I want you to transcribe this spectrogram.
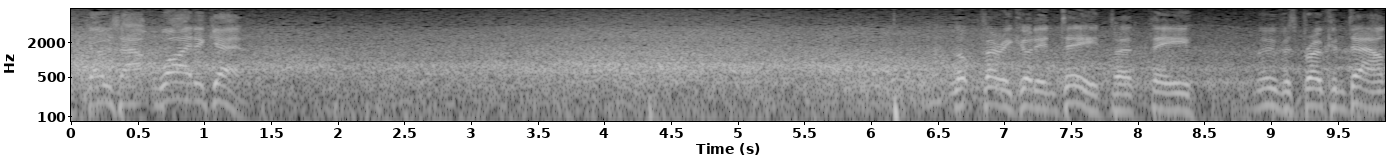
It goes out wide again. Looked very good indeed, but the move has broken down.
